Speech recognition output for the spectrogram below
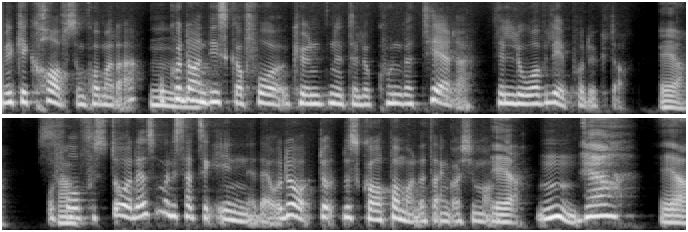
hvilke, krav som kommer der, og mm. hvordan de skal få kundene til å konvertere til lovlige produkter. Ja, og For å forstå det, så må de sette seg inn i det, og da, da, da skaper man et engasjement. Ja. Mm. ja. ja.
